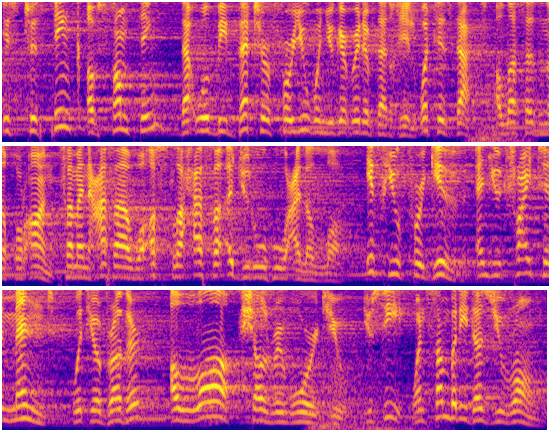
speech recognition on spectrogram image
is to think of something that will be better for you when you get rid of that ghil. What is that? Allah says in the Quran, فَمَنْ عَفَى وَأَصْلَحَ فَأَجْرُهُ عَلَى اللَّهِ If you forgive and you try to mend with your brother, Allah shall reward you. You see, when somebody does you wrong,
